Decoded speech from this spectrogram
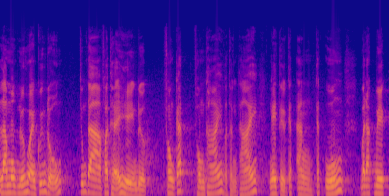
Là một nữ hoàng quyến rũ, chúng ta phải thể hiện được phong cách, phong thái và thần thái ngay từ cách ăn, cách uống. Và đặc biệt,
